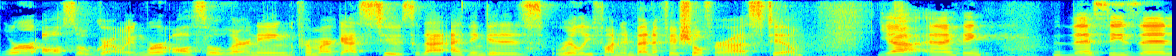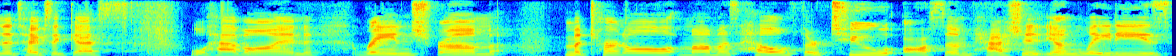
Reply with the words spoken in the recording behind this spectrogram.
we're also growing. We're also learning from our guests too. So that I think is really fun and beneficial for us too. Yeah, and I think this season the types of guests we'll have on range from maternal mama's health are two awesome passionate young ladies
